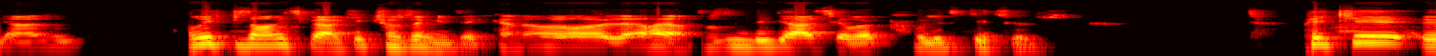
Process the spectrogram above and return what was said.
Yani bunu hiçbir zaman hiçbir erkek çözemeyecek. Yani öyle hayatımızın bir gerçeği olarak kabul edip geçiyoruz. Peki e,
